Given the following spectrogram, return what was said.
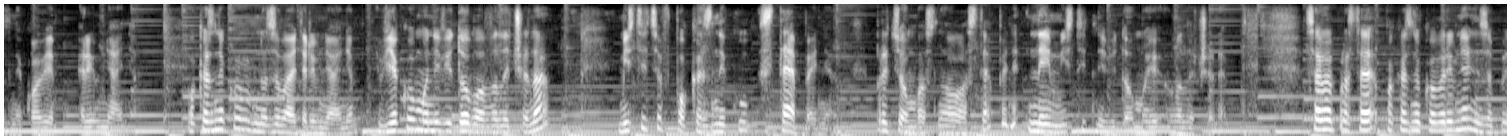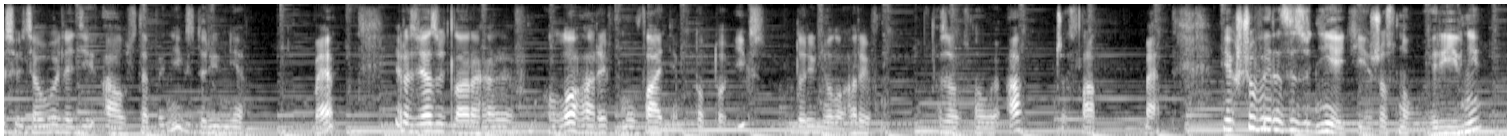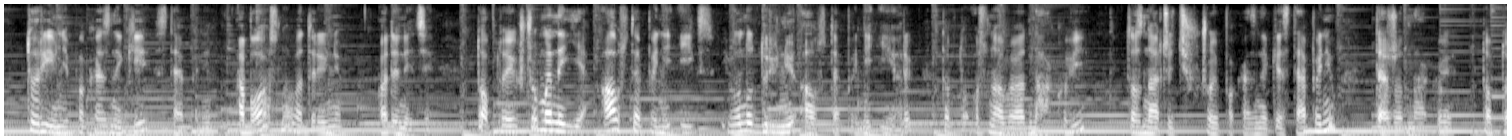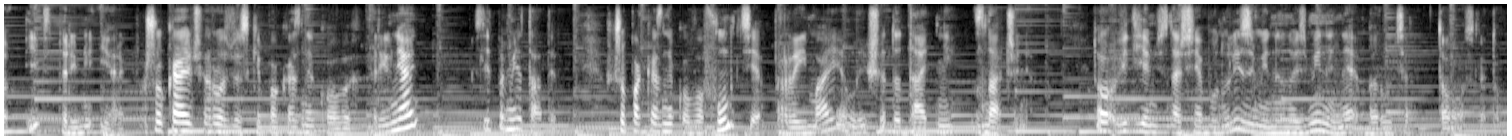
показникові рівняння. Показниковим називають рівняння, в якому невідома величина міститься в показнику степеня. При цьому основа степеня не містить невідомої величини. Саме просте показникове рівняння записується у вигляді а у степені х дорівнює b і розв'язують логарифм, логарифмуванням, тобто х дорівнює логарифму за основою а числа b. Якщо вирази з однієї тієї ж основою рівні, то рівні показники степені або основа дорівнює одиниці. Тобто, якщо в мене є а у степені х і воно дорівнює а у степені y, тобто основи однакові, то значить, що і показники степенів теж однакові, тобто х дорівнює y. Шукаючи розв'язки показникових рівнянь, слід пам'ятати, що показникова функція приймає лише додатні значення, то від'ємні значення або нулі зміни не беруться до розгляду.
